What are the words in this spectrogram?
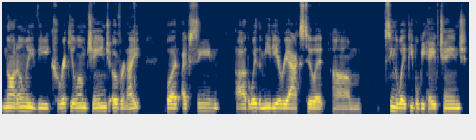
not only the curriculum change overnight, but I've seen uh, the way the media reacts to it. Um, seen the way people behave change,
